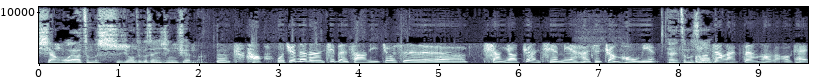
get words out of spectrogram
想我要怎么使用这个振兴券嘛？嗯，好，我觉得呢，基本上你就是呃想要赚前面还是赚后面，哎，怎么说我们这？样来分好了，OK？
